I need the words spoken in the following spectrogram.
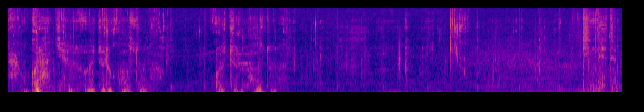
yani Kur'an-ı Kerim'in uyduruk olduğunu, uydurma olduğunu dinledim.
